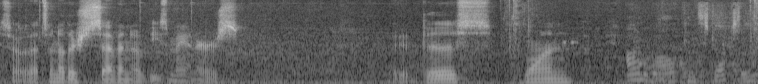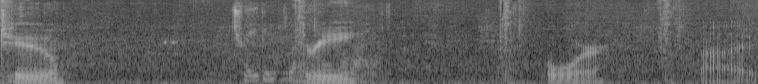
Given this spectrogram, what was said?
So that's another 7 of these manors. I did this. 1. 2. 3. 4. 5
